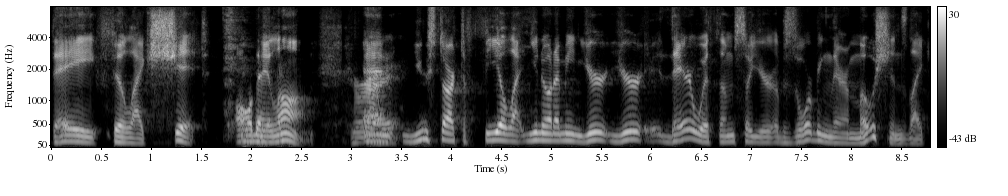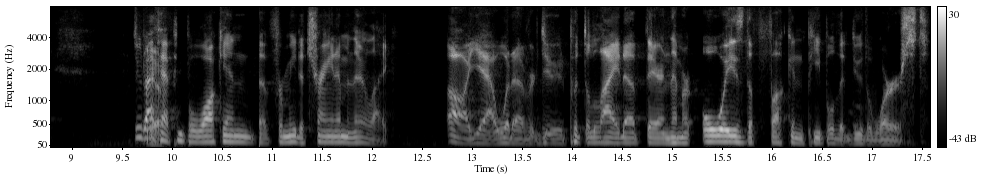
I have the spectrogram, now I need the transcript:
they feel like shit all day long right. and you start to feel like you know what i mean you're you're there with them so you're absorbing their emotions like dude i've Yeah. had people walk in for me to train them and they're like oh yeah whatever dude. Put the light up there. And them are always the fucking people that do the worst.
